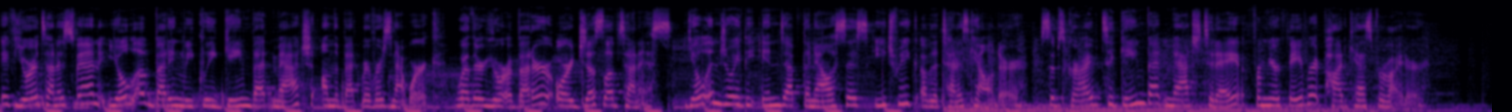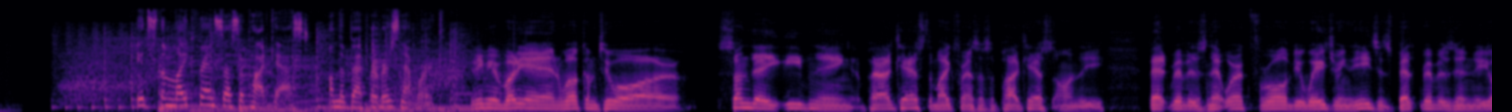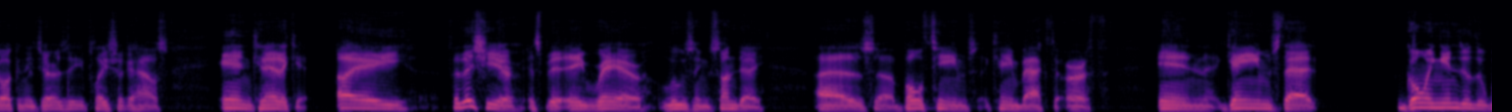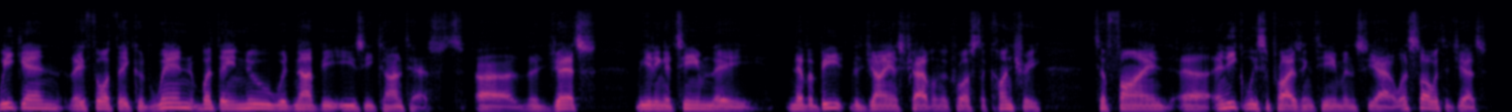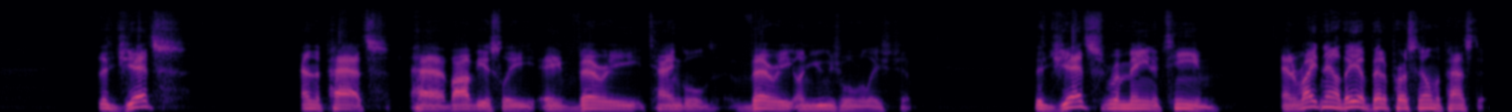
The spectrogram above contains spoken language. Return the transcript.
If you're a tennis fan, you'll love Betting Weekly Game Bet Match on the Bet Rivers Network. Whether you're a better or just love tennis, you'll enjoy the in depth analysis each week of the tennis calendar. Subscribe to Game Bet Match today from your favorite podcast provider. It's the Mike Francesa podcast on the Bet Rivers Network. Good evening, everybody, and welcome to our Sunday evening podcast, the Mike Francesa podcast on the Bet Rivers Network. For all of your wagering needs, it's Bet Rivers in New York and New Jersey, Play Sugar House in Connecticut. A, for this year, it's been a rare losing Sunday as uh, both teams came back to earth in games that going into the weekend they thought they could win, but they knew would not be easy contests. Uh, the Jets meeting a team they never beat, the Giants traveling across the country to find uh, an equally surprising team in Seattle. Let's start with the Jets. The Jets and the Pats have obviously a very tangled, very unusual relationship. The Jets remain a team, and right now they have better personnel than the Pats do,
